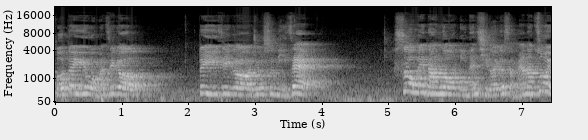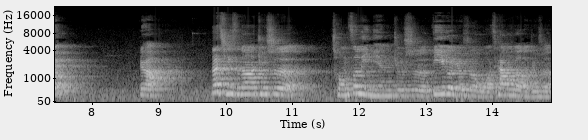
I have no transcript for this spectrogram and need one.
和对于我们这个，对于这个就是你在社会当中你能起到一个什么样的作用，对吧？那其实呢，就是从这里面，就是第一个就是我参悟到的，就是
